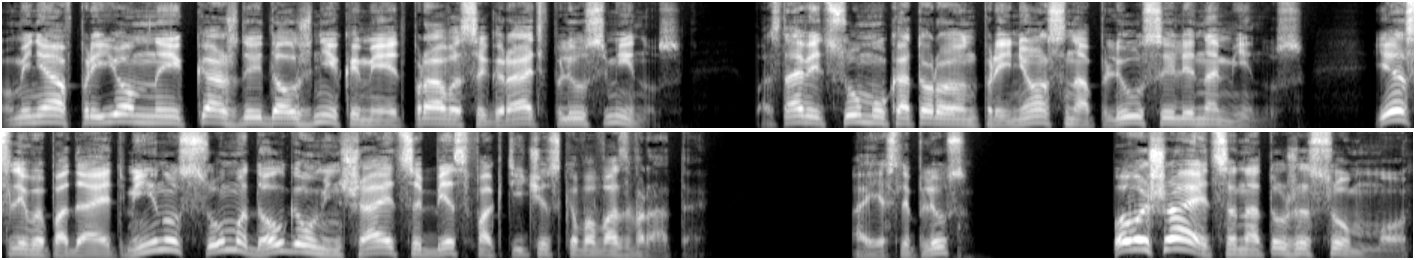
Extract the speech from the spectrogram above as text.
У меня в приемной каждый должник имеет право сыграть в плюс-минус, поставить сумму, которую он принес, на плюс или на минус. Если выпадает минус, сумма долга уменьшается без фактического возврата. А если плюс? Повышается на ту же сумму.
